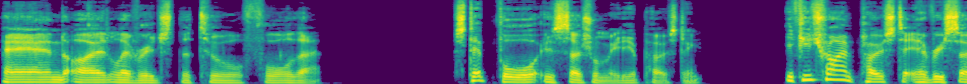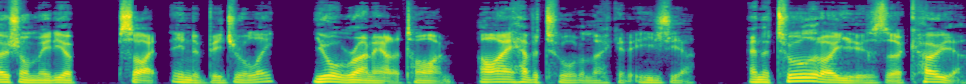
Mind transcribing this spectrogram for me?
and I leverage the tool for that. Step four is social media posting. If you try and post to every social media site individually, you'll run out of time. I have a tool to make it easier. And the tool that I use is Koya.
